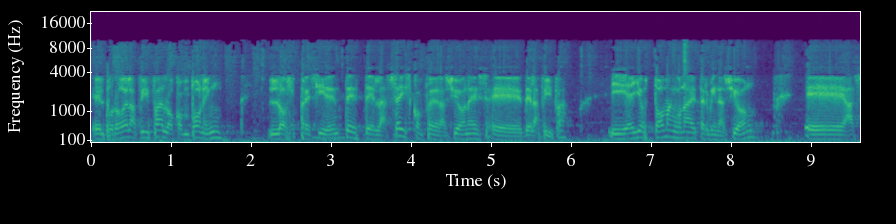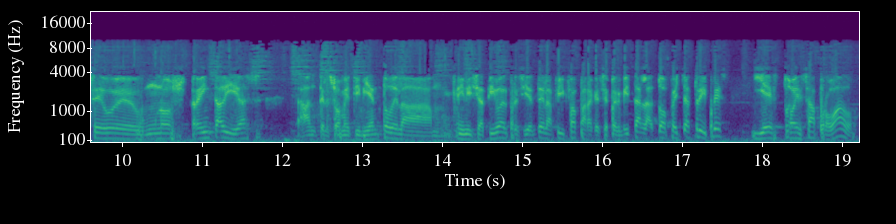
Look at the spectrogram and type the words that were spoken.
El Buró de la FIFA lo componen los presidentes de las seis confederaciones de la FIFA y ellos toman una determinación hace unos 30 días ante el sometimiento de la mm, iniciativa del presidente de la FIFA para que se permitan las dos fechas triples y esto es aprobado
